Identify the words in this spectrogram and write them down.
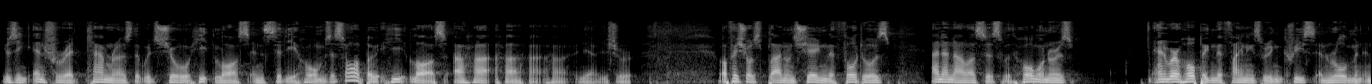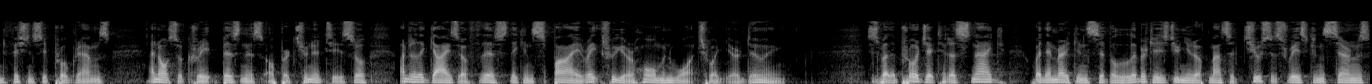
using infrared cameras that would show heat loss in city homes. It's all about heat loss. Aha, aha, aha. Yeah, you sure? Officials plan on sharing the photos and analysis with homeowners and we're hoping the findings will increase enrollment in efficiency programs and also create business opportunities. So under the guise of this, they can spy right through your home and watch what you're doing. Says, but the project had a snag when the American Civil Liberties Union of Massachusetts raised concerns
